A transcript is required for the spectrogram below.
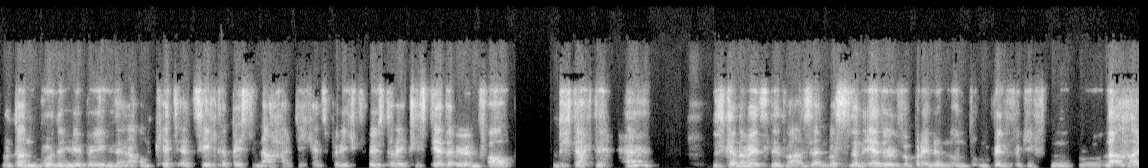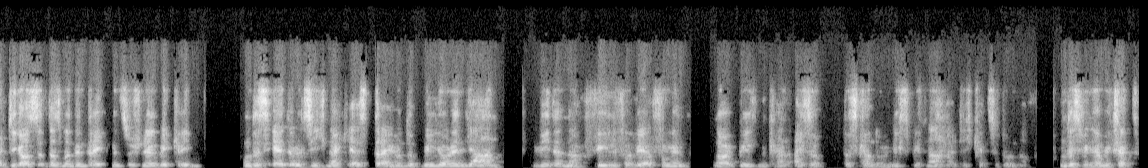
Und dann wurde mir bei irgendeiner Enquete erzählt, der beste Nachhaltigkeitsbericht Österreichs ist der der ÖMV. Und ich dachte, hä? Das kann aber jetzt nicht wahr sein. Was ist dann Erdöl verbrennen und Umwelt vergiften nachhaltig, außer dass man den Dreck nicht so schnell wegkriegt. Und das Erdöl sich nach erst 300 Millionen Jahren wieder nach vielen Verwerfungen neu bilden kann. Also das kann doch nichts mit Nachhaltigkeit zu tun haben. Und deswegen habe ich gesagt,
